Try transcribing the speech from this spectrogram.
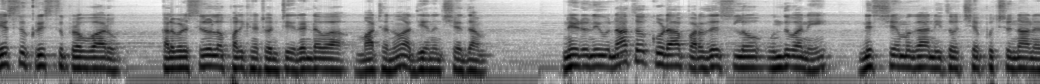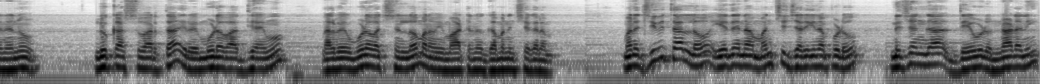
యేసు క్రీస్తు ప్రభువారు కలవడి శిలువలో పలికినటువంటి రెండవ మాటను అధ్యయనం చేద్దాం. నేడు నీవు నాతో కూడా పరదేశంలో ఉందువని నిశ్చయముగా నీతో చెప్పుచున్నానెనను. లూకాస్ వార్త ఇరవై మూడవ అధ్యాయము నలభై మూడవ వచనంలో మనం ఈ మాటను గమనించగలం. మన జీవితాల్లో ఏదైనా మంచి జరిగినప్పుడు నిజంగా దేవుడు ఉన్నాడని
